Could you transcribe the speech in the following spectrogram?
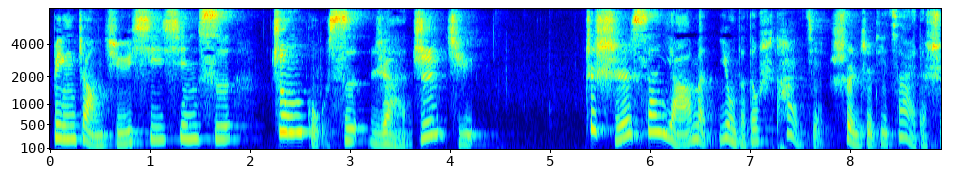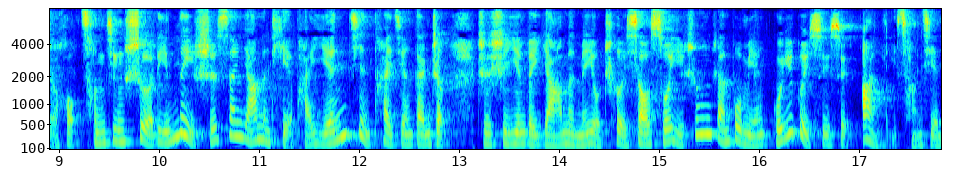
兵长局、西兴司、中古司、染织局。这十三衙门用的都是太监。顺治帝在的时候，曾经设立内十三衙门铁牌，严禁太监干政。只是因为衙门没有撤销，所以仍然不免鬼鬼祟祟、暗里藏奸。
